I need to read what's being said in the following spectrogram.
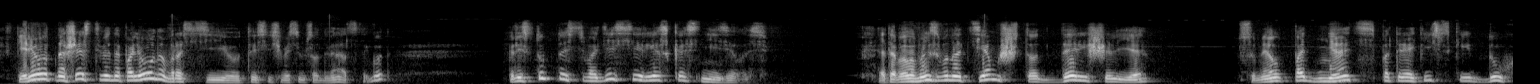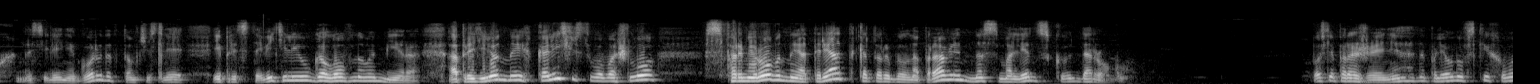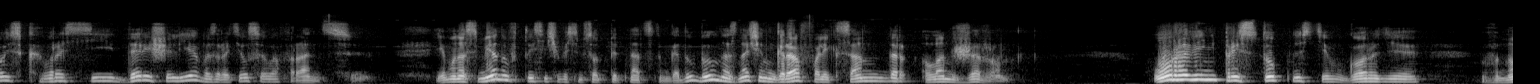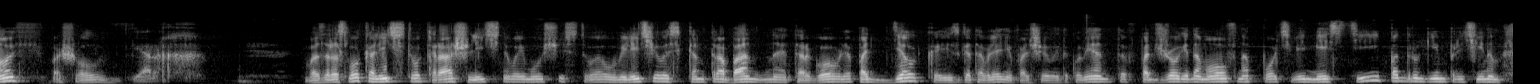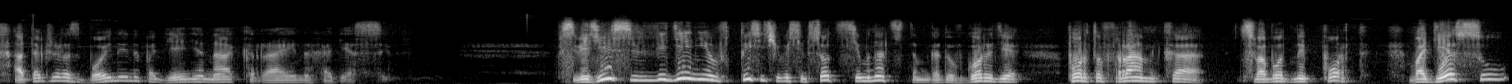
В период нашествия Наполеона в Россию 1812 год преступность в Одессе резко снизилась. Это было вызвано тем, что де Ришелье сумел поднять патриотический дух населения города, в том числе и представителей уголовного мира. Определенное их количество вошло в сформированный отряд, который был направлен на Смоленскую дорогу. После поражения наполеоновских войск в России де Ришелье возвратился во Францию. Ему на смену в 1815 году был назначен граф Александр Ланжерон. Уровень преступности в городе вновь пошел вверх. Возросло количество краж личного имущества, увеличилась контрабандная торговля, подделка и изготовление фальшивых документов, поджоги домов на почве мести и по другим причинам, а также разбойные нападения на окраинах Одессы. В связи с введением в 1817 году в городе Порто-Франко, свободный порт, в Одессу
